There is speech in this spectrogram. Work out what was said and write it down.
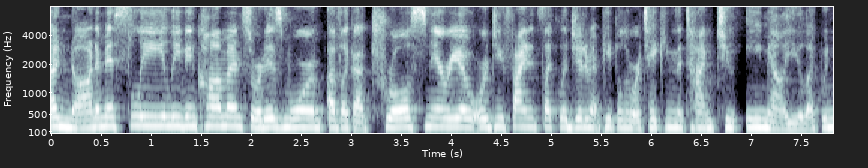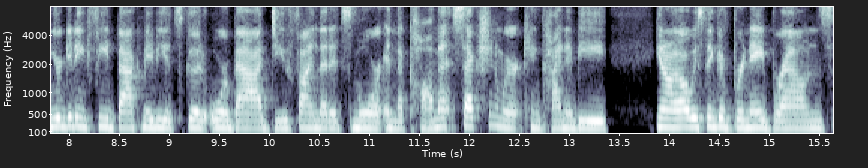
anonymously leaving comments or it is more of like a troll scenario? Or do you find it's like legitimate people who are taking the time to email you? Like when you're getting feedback maybe it's good or bad. Do you find that it's more in the comment section where it can kind of be you know i always think of brene brown's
